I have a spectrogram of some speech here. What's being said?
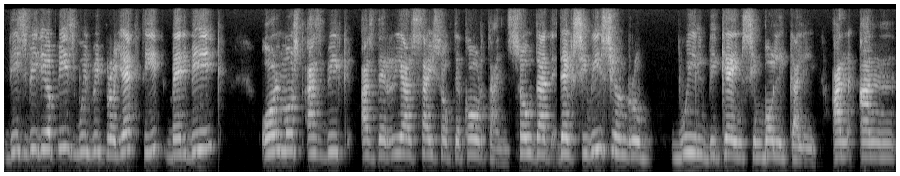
This video piece will be projected very big, almost as big as the real size of the curtain, so that the exhibition room will became symbolically an, an,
